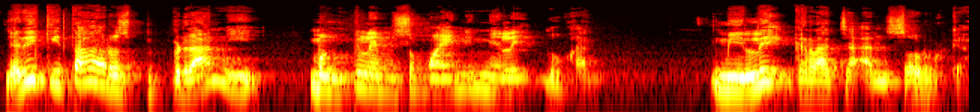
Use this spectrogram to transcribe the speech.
Jadi kita harus berani mengklaim semua ini milik Tuhan. Milik kerajaan surga.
